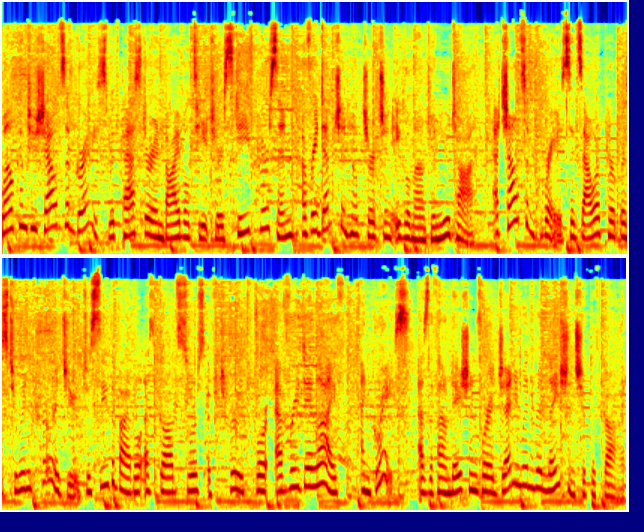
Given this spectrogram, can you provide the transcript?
Welcome to Shouts of Grace with pastor and Bible teacher Steve Pearson of Redemption Hill Church in Eagle Mountain, Utah. At Shouts of Grace, it's our purpose to encourage you to see the Bible as God's source of truth for everyday life and grace as the foundation for a genuine relationship with God.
